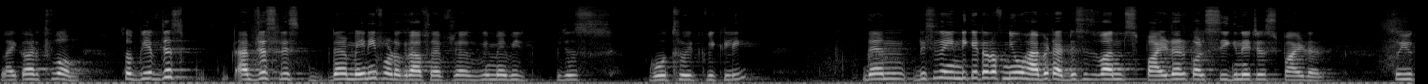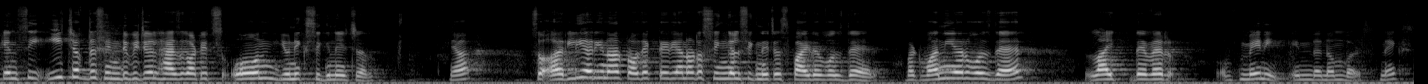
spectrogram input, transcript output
like earthworm. So we have just, I've just list, there are many photographs, I've, we maybe just go through it quickly. Then this is an indicator of new habitat. This is one spider called signature spider. So you can see each of this individual has got its own unique signature. Yeah. So earlier in our project area, not a single signature spider was there, but one year was there like there were many in the numbers. Next.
